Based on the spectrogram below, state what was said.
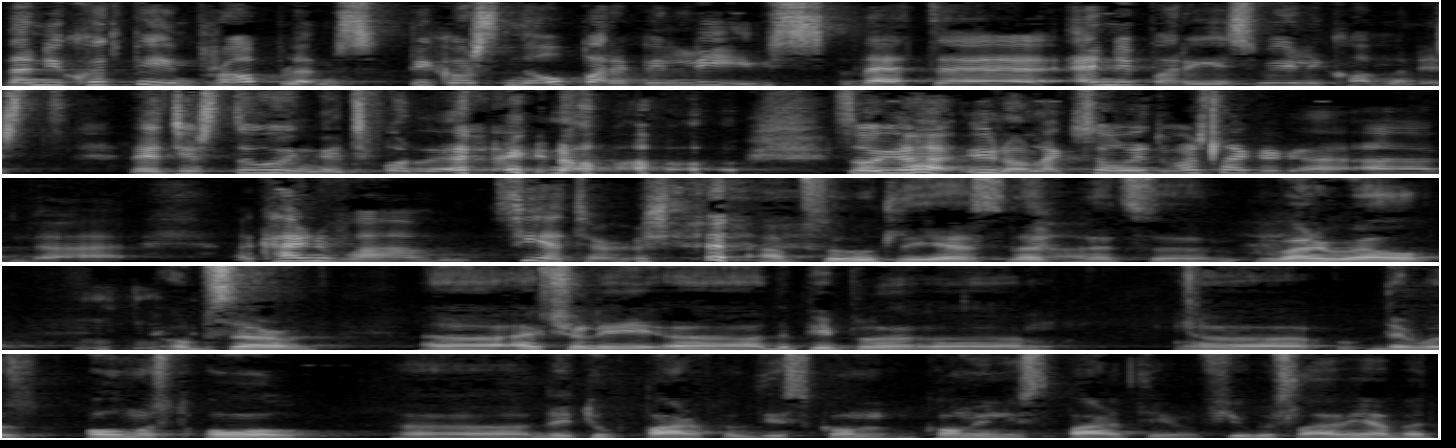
then you could be in problems because nobody believes that uh, anybody is really communist. They're just doing it for the, you know. so you, ha- you know, like so, it was like a, a, a, a kind of um, theater. Absolutely, yes. That, That's uh, very well observed. Uh, actually, uh, the people, uh, uh, there was almost all, uh, they took part of this com- communist party of Yugoslavia, but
